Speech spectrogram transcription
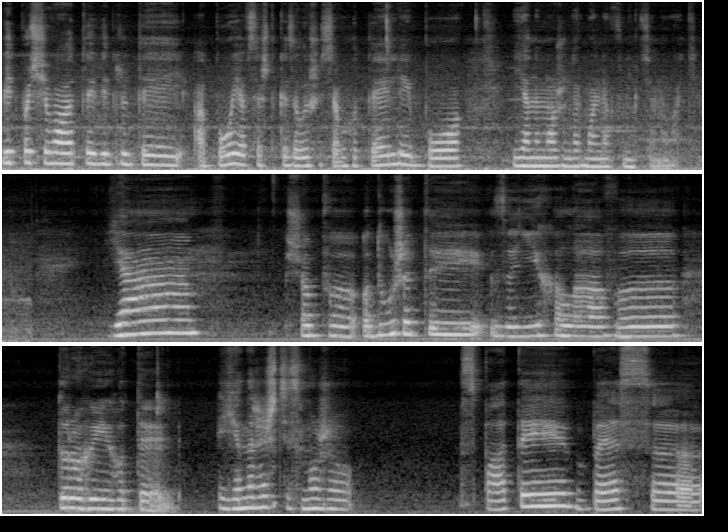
відпочивати від людей, або я все ж таки залишуся в готелі, бо я не можу нормально функціонувати. Я, щоб одужати, заїхала в дорогий готель. Я нарешті зможу спати без е,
